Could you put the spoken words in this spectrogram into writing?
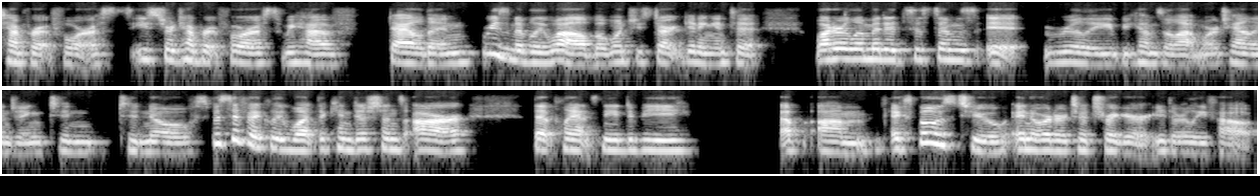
temperate forests. Eastern temperate forests, we have dialed in reasonably well, but once you start getting into water limited systems, it really becomes a lot more challenging to, to know specifically what the conditions are that plants need to be um, exposed to in order to trigger either leaf out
